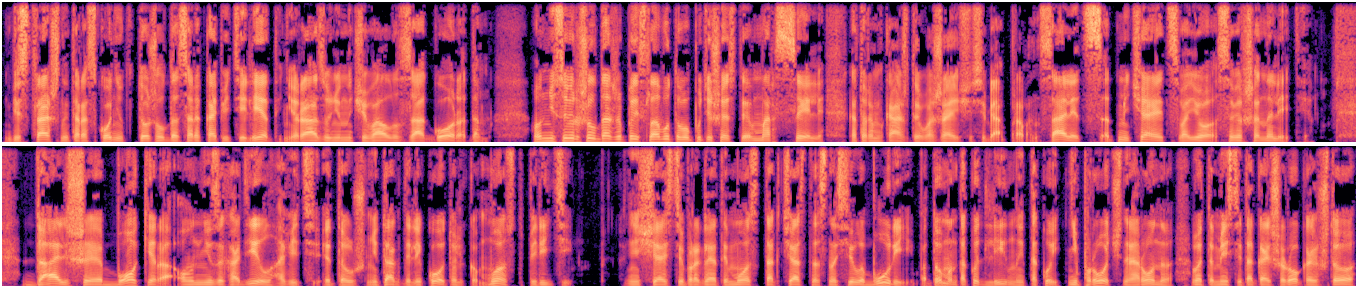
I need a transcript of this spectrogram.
Бесстрашный тарасконец дожил до 45 лет и ни разу не ночевал за городом. Он не совершил даже пресловутого путешествия в Марсель, которым каждый уважающий себя провансалец отмечает свое совершеннолетие. Дальше Бокера он не заходил, а ведь это уж не так далеко, только мост перейти. К несчастью, проклятый мост так часто сносило бурей, потом он такой длинный, такой непрочный, а рона в этом месте такая широкая, что,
